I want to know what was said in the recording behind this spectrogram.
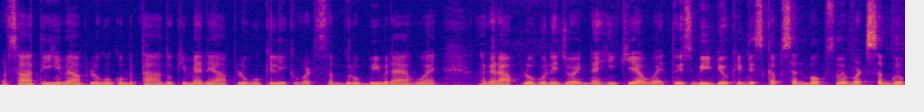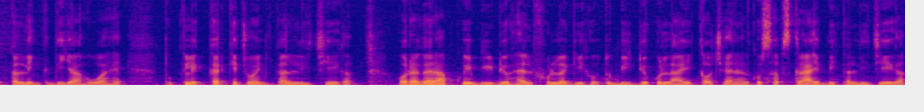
और साथ ही मैं आप लोगों को बता दूँ कि मैंने आप लोगों के लिए एक व्हाट्सअप ग्रुप भी बनाया हुआ है। अगर आप लोगों ने ज्वाइन नहीं किया हुआ है तो इस वीडियो के डिस्क्रिप्सन बॉक्स में व्हाट्सअप ग्रुप का लिंक दिया हुआ है। तो क्लिक करके ज्वाइन कर लीजिएगा। और अगर आपको ये वीडियो हेल्पफुल लगी हो तो वीडियो को लाइक और चैनल को सब्सक्राइब भी कर लीजिएगा।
